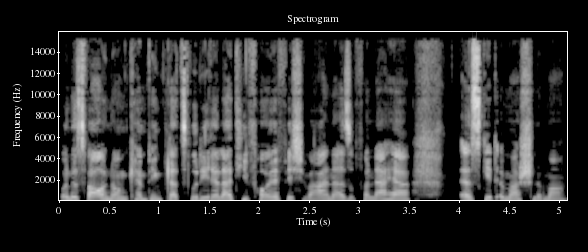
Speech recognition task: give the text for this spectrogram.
Und es war auch noch ein Campingplatz, wo die relativ häufig waren. Also von daher, es geht immer schlimmer.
